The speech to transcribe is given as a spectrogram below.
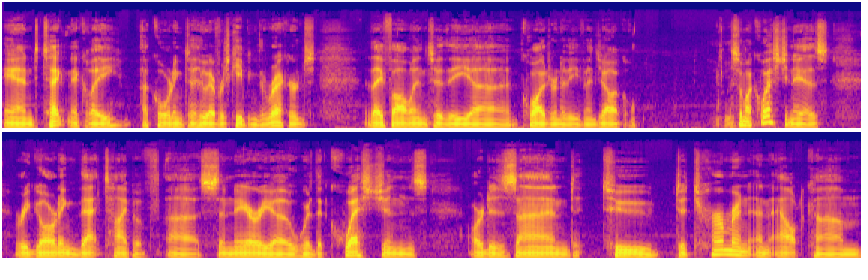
And technically, according to whoever's keeping the records, they fall into the uh, quadrant of evangelical. So my question is regarding that type of uh, scenario where the questions are designed to determine an outcome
